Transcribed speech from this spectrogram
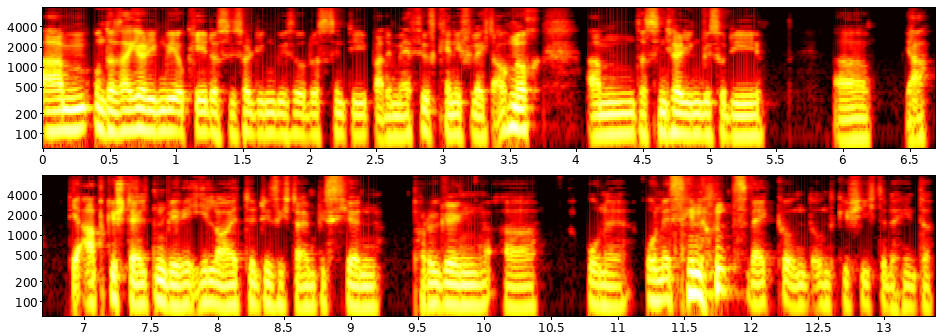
Ähm, und dann sage ich halt irgendwie, okay, das ist halt irgendwie so, das sind die Buddy Matthews, kenne ich vielleicht auch noch. Ähm, das sind halt irgendwie so die, äh, ja, die abgestellten WWE-Leute, die sich da ein bisschen prügeln, äh, ohne, ohne Sinn und Zweck und, und Geschichte dahinter.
